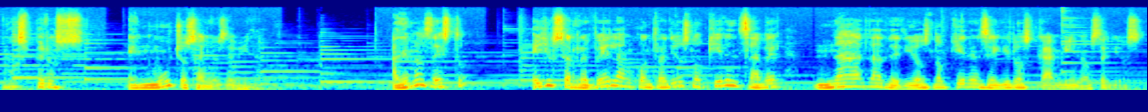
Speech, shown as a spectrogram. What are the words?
prósperos en muchos años de vida. Además de esto, ellos se rebelan contra Dios, no quieren saber nada de Dios, no quieren seguir los caminos de Dios.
